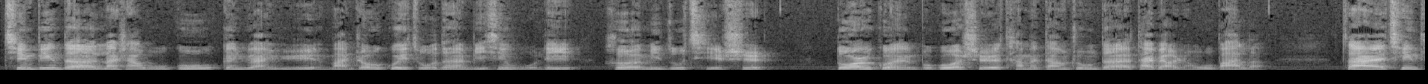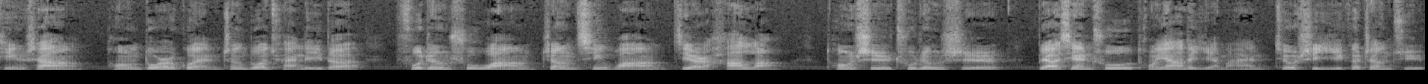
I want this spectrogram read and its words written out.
清兵的滥杀无辜，根源于满洲贵族的迷信武力和民族歧视。多尔衮不过是他们当中的代表人物罢了。在清廷上同多尔衮争夺权力的辅政书王正亲王济尔哈朗统师出征时。表现出同样的野蛮，就是一个证据。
